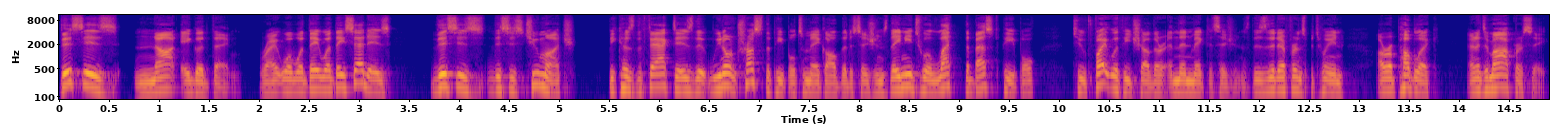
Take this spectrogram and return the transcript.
"This is not a good thing." Right? Well, what they what they said is, "This is this is too much." Because the fact is that we don't trust the people to make all the decisions. They need to elect the best people to fight with each other and then make decisions. This is the difference between a republic and a democracy.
